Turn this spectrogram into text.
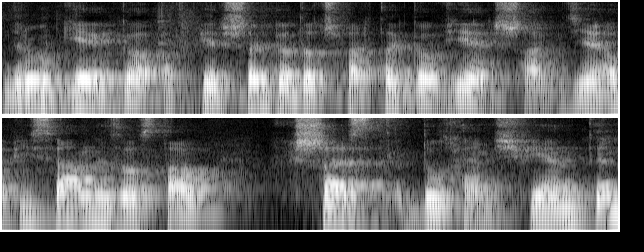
drugiego, od pierwszego do czwartego wiersza, gdzie opisany został chrzest Duchem Świętym,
